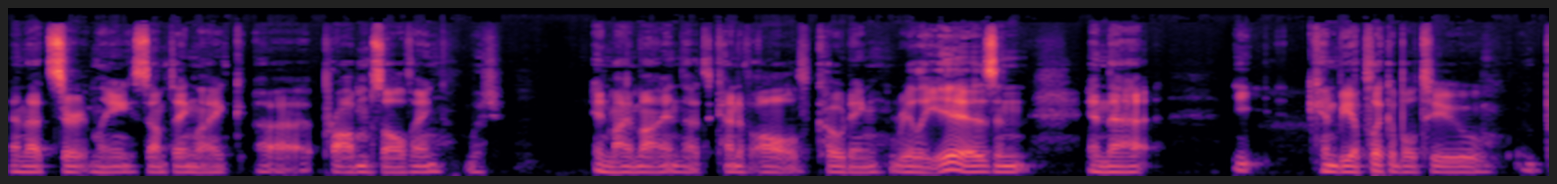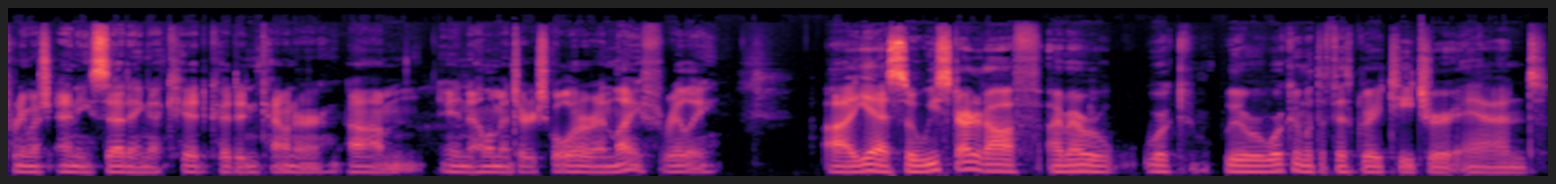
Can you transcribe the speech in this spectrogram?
and that's certainly something like uh, problem solving, which in my mind that's kind of all coding really is and and that can be applicable to pretty much any setting a kid could encounter um, in elementary school or in life really. Uh, yeah so we started off i remember work, we were working with a fifth grade teacher and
